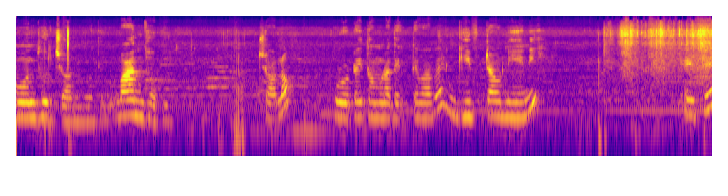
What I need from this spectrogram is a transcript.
বন্ধুর জন্মদিন বান্ধবী। চলো। পুরোটাই তোমরা দেখতে পাবে। গিফটটাও নিয়ে নিই এই যে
